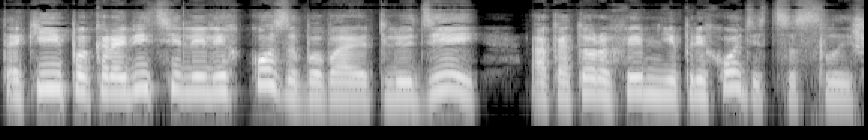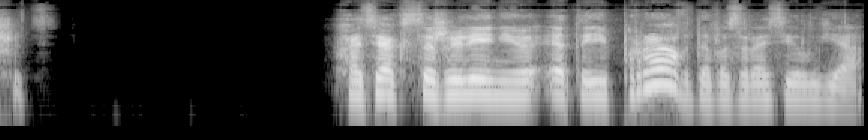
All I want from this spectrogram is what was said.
Такие покровители легко забывают людей, о которых им не приходится слышать. Хотя, к сожалению, это и правда, — возразил я.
